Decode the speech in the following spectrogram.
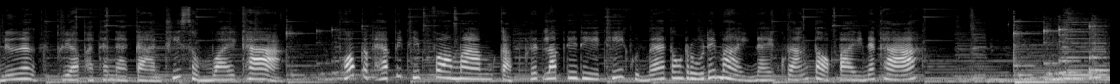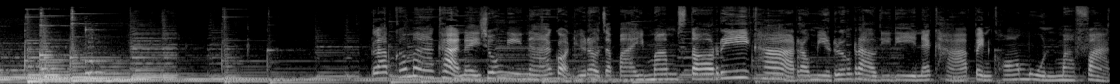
เนื่อง เพื่อพัฒนาการที่สมวัยค่ะพบกับ Happy Tip for Mom กับเคล็ดลับดีๆ ที่คุณแม่ต้องรู้ได้ใหม่ในครั้งต่อไปนะคะ ลับเข้ามาค่ะในช่วงนี้นะ ก่อนที่เราจะไปมัมสตอรี่ค่ะ เรามีเรื่องราวดีๆนะคะ เป็นข้อมูลมาฝาก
